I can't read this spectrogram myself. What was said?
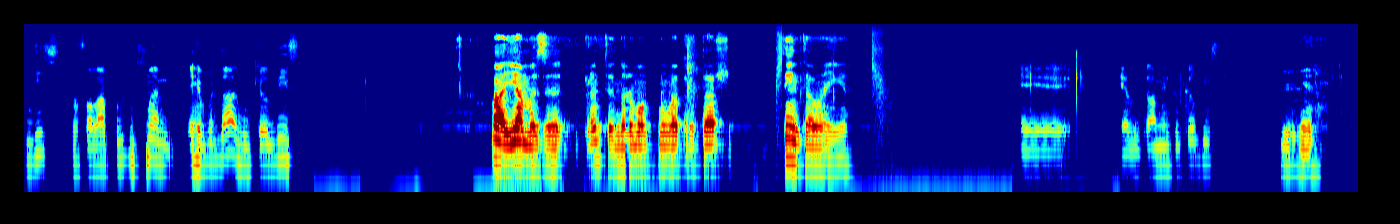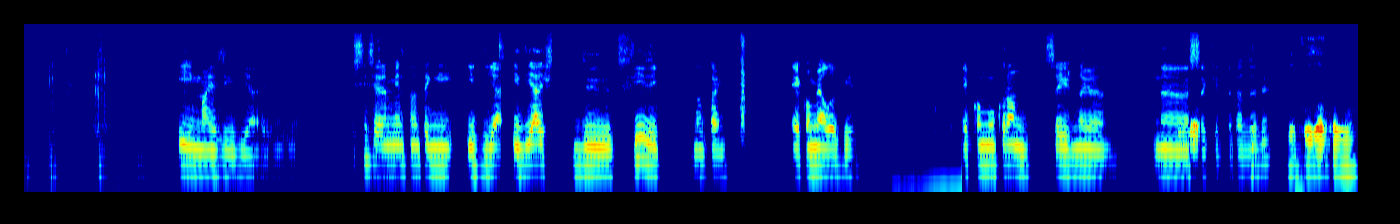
disse. Estou a falar porque, mano, é verdade o que ele disse. Pá, yeah, mas eh, pronto, é normal que não vá tratar. Sim, tá bem, yeah. É, é literalmente o que ele disse. Yeah. E mais ideais. Sinceramente, não tenho idea- ideais de, de físico. Não tenho. É como ela vir. É como o cromo sair na, na saqueta, estás a ver? Exatamente.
